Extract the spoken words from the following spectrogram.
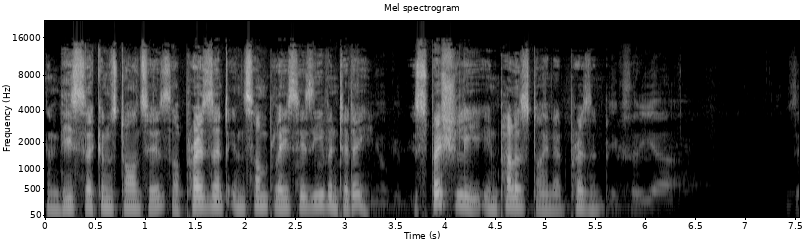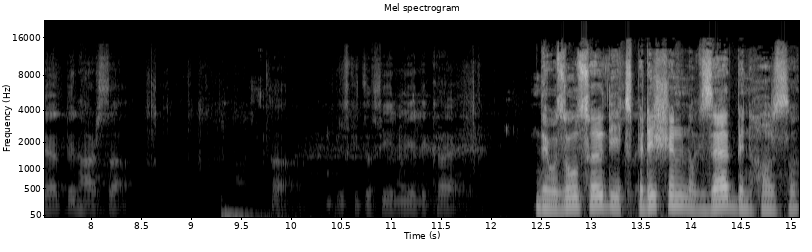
And these circumstances are present in some places even today, especially in Palestine at present. There was also the expedition of Zaid bin Harsa,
